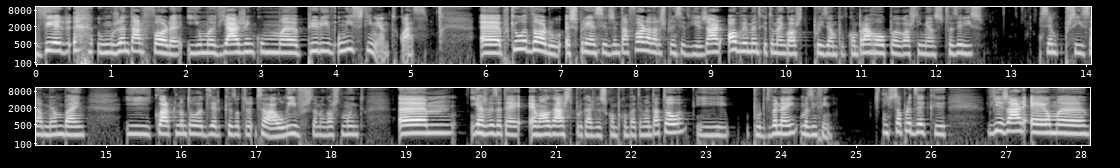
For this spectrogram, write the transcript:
ver um jantar fora e uma viagem como uma prioridade, um investimento, quase. Uh, porque eu adoro a experiência de jantar fora, adoro a experiência de viajar. Obviamente que eu também gosto, por exemplo, de comprar roupa, gosto imenso de fazer isso sempre que preciso, sabe mesmo bem. e claro que não estou a dizer que as outras, sei lá, livros também gosto muito. Um, e às vezes até é mal gasto, porque às vezes compro completamente à toa e por devaneio, mas enfim. Isto só para dizer que viajar é uma.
